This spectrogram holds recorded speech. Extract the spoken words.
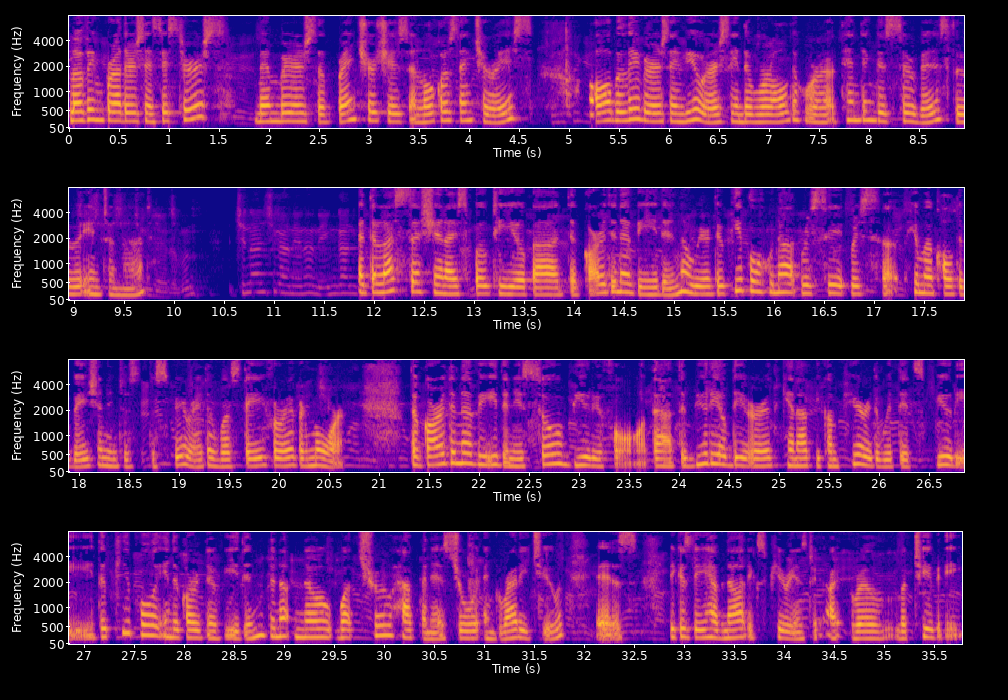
Loving brothers and sisters, members of branch churches and local sanctuaries, all believers and viewers in the world who are attending this service through internet. At the last session, I spoke to you about the Garden of Eden, where the people who not receive, receive human cultivation into the Spirit will stay forevermore. The Garden of Eden is so beautiful that the beauty of the earth cannot be compared with its beauty. The people in the Garden of Eden do not know what true happiness, joy, and gratitude is because they have not experienced uh, relativity.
